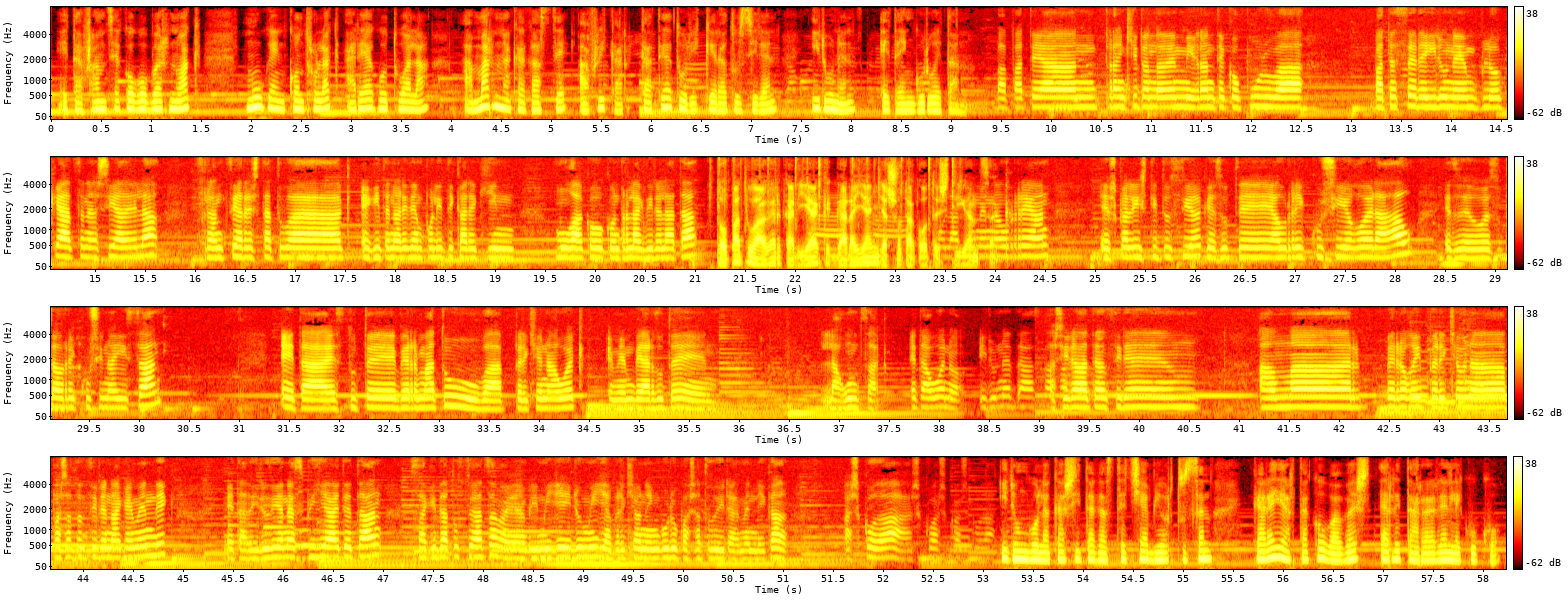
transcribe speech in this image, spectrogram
Eta Frantziako gobernuak mugen kontrolak areagotuala amarnaka gazte Afrikar kateaturik geratu ziren irunen eta inguruetan. Bapatean trankiton dauden migrante kopurua batez ere irunen blokeatzen hasia dela, Frantziar estatuak egiten ari den politikarekin mugako kontrolak direla eta Topatu agerkariak garaian jasotako testigantzak. aurrean euskal instituzioak ez dute aurre ikusi egoera hau, ez dute aurre ikusi nahi izan, eta ez dute bermatu ba, pertsona hauek hemen behar duten laguntzak. Eta bueno, irunetaz hasiera batean ziren hamar berrogei pertsona pasatzen zirenak hemendik, eta dirudien ez bila betetan, zakitatu zehatza, baina bi mila iru mila pertsona inguru pasatu dira hemendikan. Asko da, asko, asko, asko da. Irungo lakasita gaztetxea bihurtu zen garai hartako babes herritarraren lekuko.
